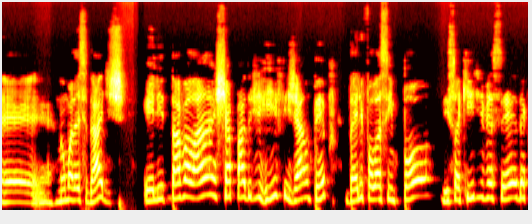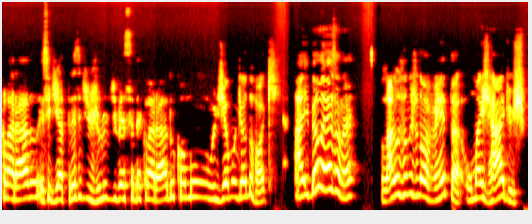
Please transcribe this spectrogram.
É, numa das cidades, ele tava lá chapado de riff já há um tempo. Daí ele falou assim: pô, isso aqui devia ser declarado. Esse dia 13 de julho devia ser declarado como o Dia Mundial do Rock. Aí, beleza, né? Lá nos anos 90, umas rádios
